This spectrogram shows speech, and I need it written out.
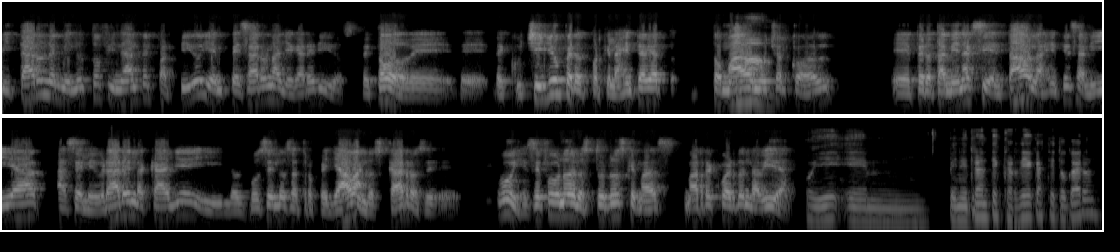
pitaron el minuto final del partido y empezaron a llegar heridos, de todo, de, de, cuchillo, pero porque la gente había tomado mucho alcohol, eh, pero también accidentado, la gente salía a celebrar en la calle y los buses los atropellaban, los carros. Eh, uy, ese fue uno de los turnos que más, más recuerdo en la vida. Oye, em, ¿penetrantes cardíacas te tocaron?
